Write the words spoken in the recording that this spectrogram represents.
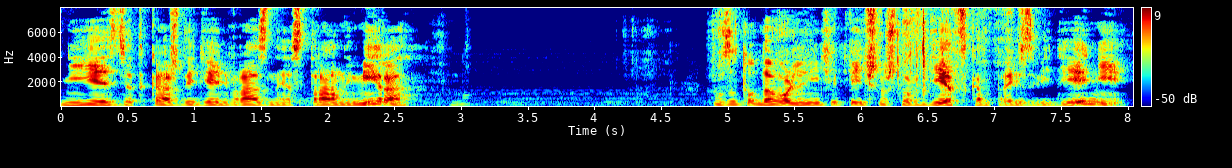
не ездят каждый день в разные страны мира, но зато довольно нетипично, что в детском произведении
